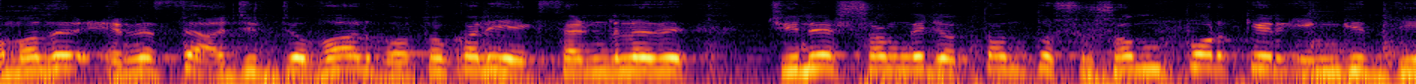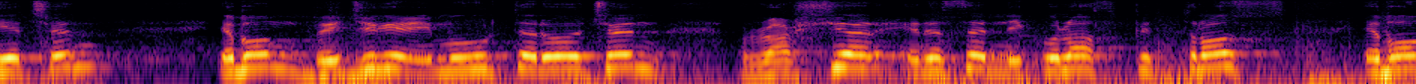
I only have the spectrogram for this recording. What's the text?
আমাদের এনএসএ অজিত ডোভাল গতকালই এক্স চীনের সঙ্গে যে অত্যন্ত সুসম্পর্কের ইঙ্গিত দিয়েছেন এবং বেজিংয়ে এই মুহূর্তে রয়েছেন রাশিয়ার এনএসএ নিকোলাস পিত্রস এবং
